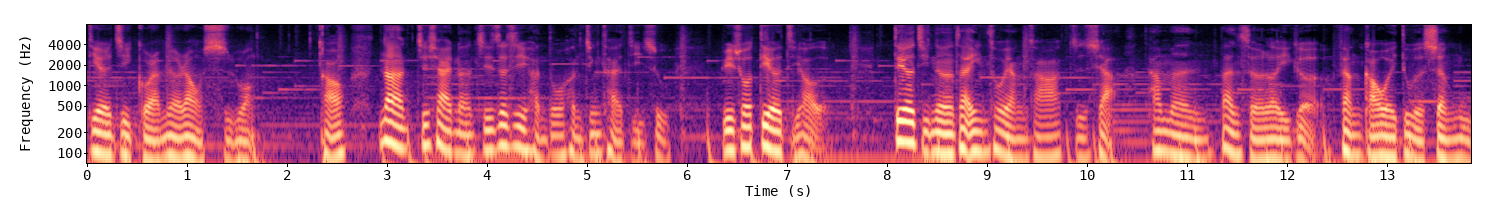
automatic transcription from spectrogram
第二季果然没有让我失望。好，那接下来呢，其实这季很多很精彩的集数，比如说第二集好了。第二集呢，在阴错阳差之下，他们伴随了一个非常高维度的生物。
